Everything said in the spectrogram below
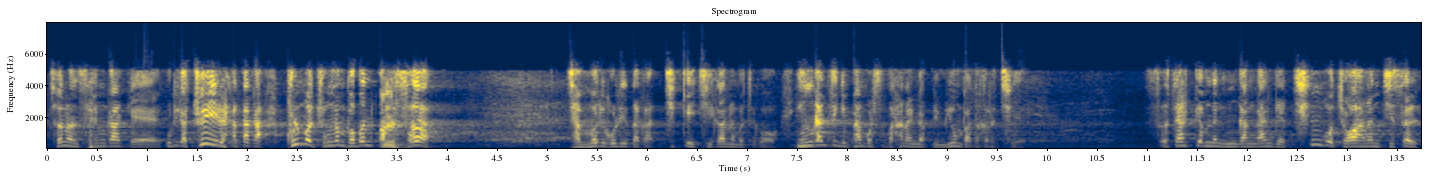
저는 생각에 우리가 주의를 하다가 굶어 죽는 법은 없어. 잔머리 굴리다가 직계 지가 넘어지고 인간적인 방법을 써도 하나님 앞에 미움받아 그렇지. 쓰잘데없는 인간관계 친구 좋아하는 짓을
